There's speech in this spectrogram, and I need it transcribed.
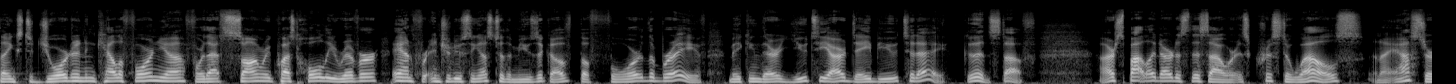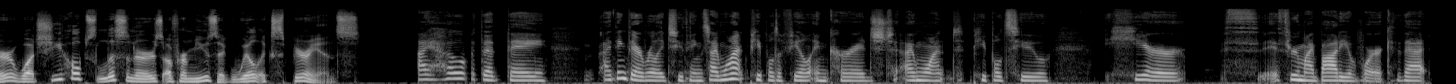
Thanks to Jordan in California for that song request Holy River and for introducing us to the music of Before the Brave, making their UTR debut today. Good stuff. Our spotlight artist this hour is Christa Wells, and I asked her what she hopes listeners of her music will experience. I hope that they, I think there are really two things. I want people to feel encouraged. I want people to hear th- through my body of work that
